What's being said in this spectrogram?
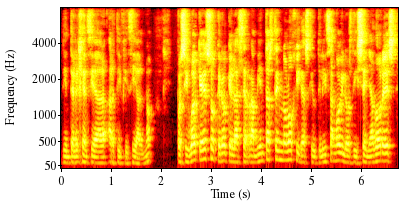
de inteligencia artificial, ¿no? Pues igual que eso, creo que las herramientas tecnológicas que utilizan hoy los diseñadores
